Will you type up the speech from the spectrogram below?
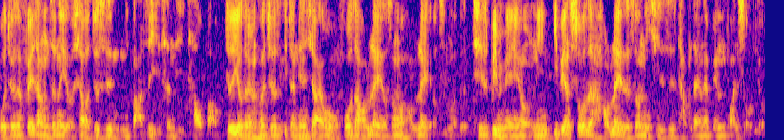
我觉得非常真的有效，就是你把自己身体操饱。就是有的人会觉得一整天下来，哦，活着好累哦，生活好累哦什么的。其实并没有，你一边说着好累的时候，你其实是躺在那边玩手游，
